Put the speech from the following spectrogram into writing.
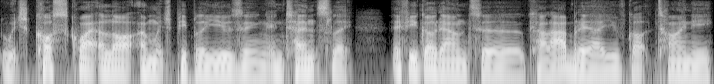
which costs quite a lot and which people are using intensely. If you go down to Calabria, you've got tiny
